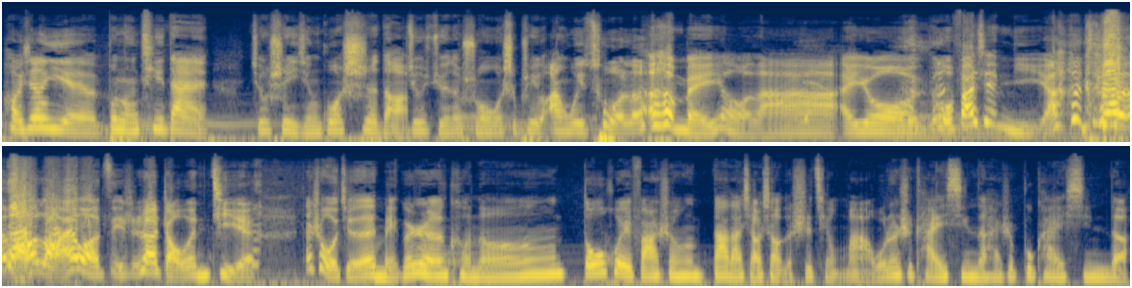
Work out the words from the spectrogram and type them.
好像也不能替代。就是已经过世的，就觉得说我是不是有安慰错了？没有啦，哎呦，我发现你呀，老老爱往自己身上找问题。但是我觉得每个人可能都会发生大大小小的事情嘛，无论是开心的还是不开心的，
